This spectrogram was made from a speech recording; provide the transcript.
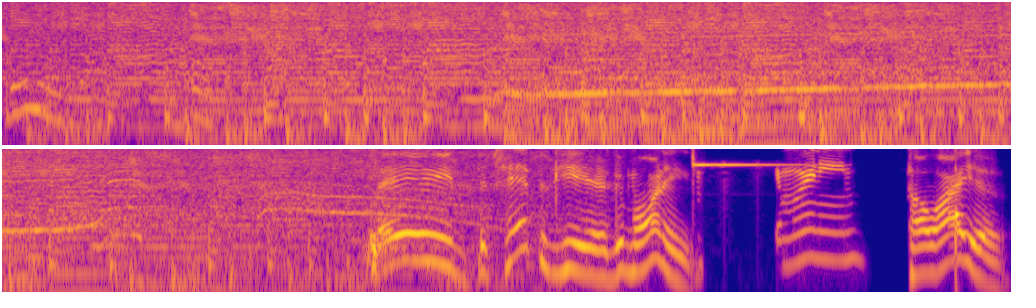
Hey, the champ is here. Good morning. Good morning. How are you?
